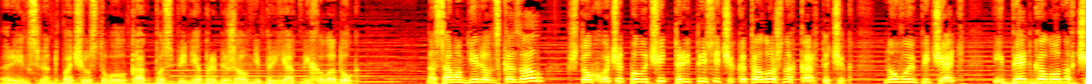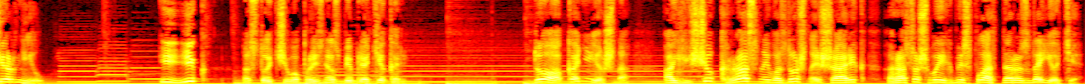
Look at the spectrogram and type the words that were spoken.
Ринсвинд почувствовал, как по спине пробежал неприятный холодок. «На самом деле он сказал, что хочет получить три тысячи каталожных карточек, новую печать и пять галлонов чернил». «Ик!» — настойчиво произнес библиотекарь. «Да, конечно. А еще красный воздушный шарик, раз уж вы их бесплатно раздаете».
